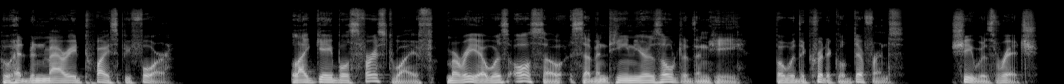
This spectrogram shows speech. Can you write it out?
who had been married twice before. Like Gable's first wife, Maria was also 17 years older than he, but with a critical difference she was rich.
